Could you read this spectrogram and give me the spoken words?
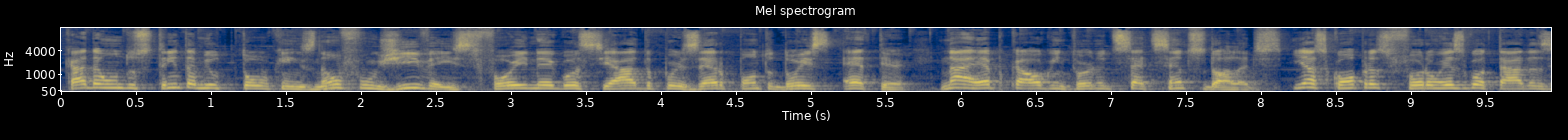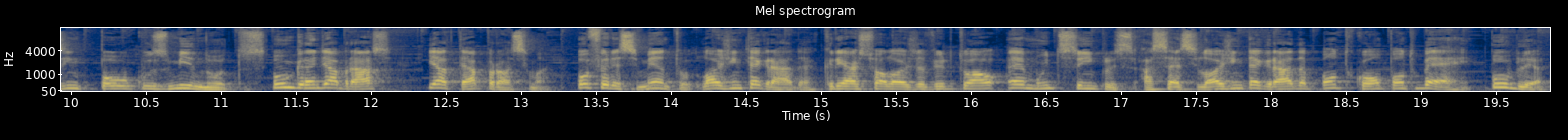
Cada um dos 30 mil tokens não fungíveis foi negociado por 0,2 Ether, na época algo em torno de 700 dólares, e as compras foram esgotadas em poucos minutos. Um grande abraço e até a próxima. Oferecimento Loja Integrada. Criar sua loja virtual é muito simples. Acesse lojaintegrada.com.br. Publia.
